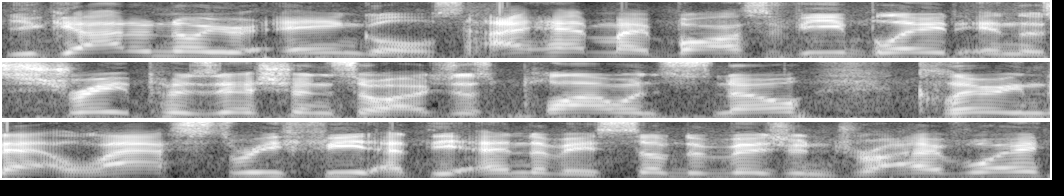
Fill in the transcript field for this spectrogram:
you gotta know your angles. I had my Boss V-blade in the straight position, so I was just plowing snow, clearing that last three feet at the end of a subdivision driveway,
